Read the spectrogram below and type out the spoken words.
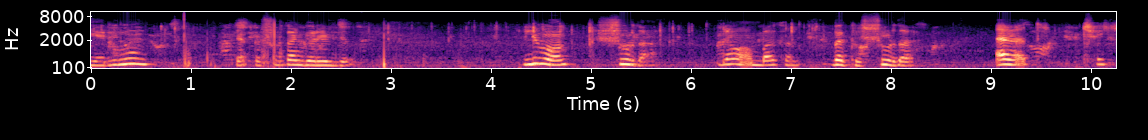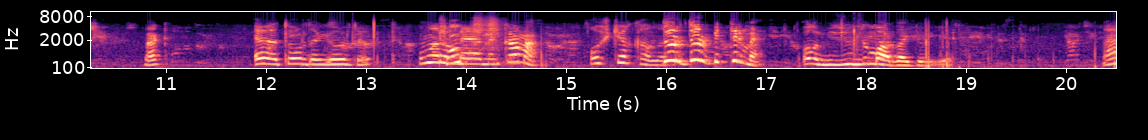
yerinin. Bir dakika şuradan görebiliyoruz. Limon şurada. Limon bakın. Bakın şurada. Evet. Çek. Bak. Evet orada gördüm. Umarım Çok beğenmek. küçük ama. Hoşça kalın. Dur dur bitirme. Oğlum üzüldüm arada görüyor. Ha?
